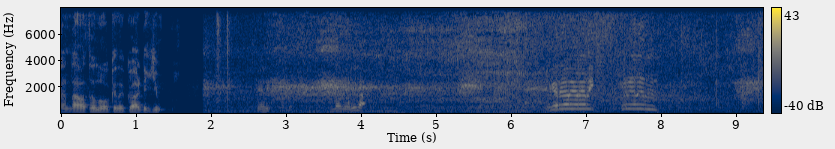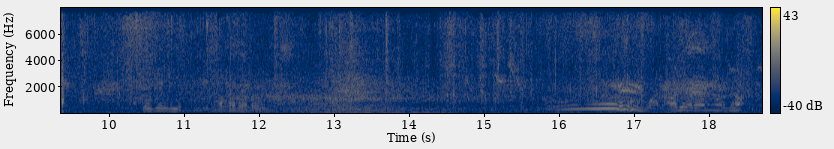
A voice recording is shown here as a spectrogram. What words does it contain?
രണ്ടാമത്തെ നോക്കി നിൽക്കും അടിക്കും. അപ്പുറത്ത് അപ്പുറത്ത്. ഓ, വരാൽ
